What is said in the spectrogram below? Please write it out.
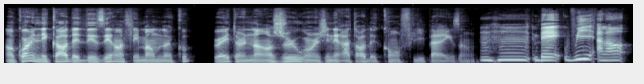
En quoi un écart de désir entre les membres d'un couple peut être un enjeu ou un générateur de conflit, par exemple? Mhm. Ben oui, alors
